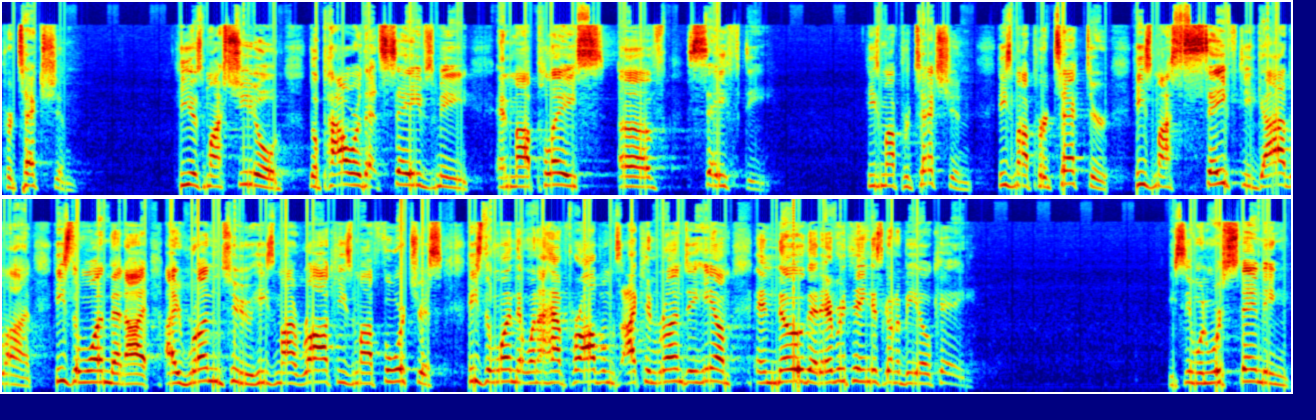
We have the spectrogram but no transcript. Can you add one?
protection. He is my shield, the power that saves me, and my place of safety. He's my protection. He's my protector. He's my safety guideline. He's the one that I, I run to. He's my rock. He's my fortress. He's the one that when I have problems, I can run to Him and know that everything is going to be okay. You see, when we're standing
